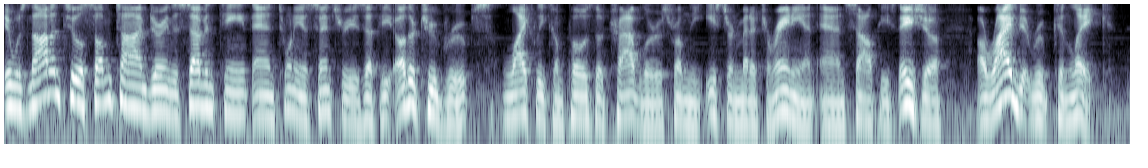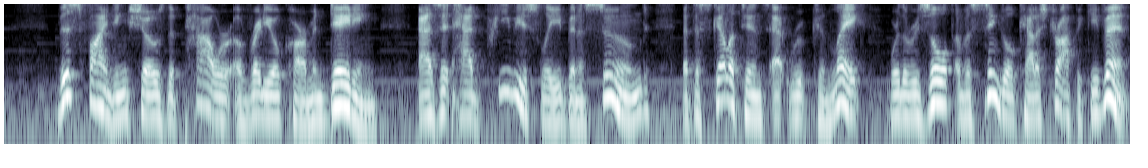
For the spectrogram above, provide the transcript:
It was not until sometime during the 17th and 20th centuries that the other two groups, likely composed of travelers from the eastern Mediterranean and Southeast Asia, arrived at Roopkund Lake. This finding shows the power of radiocarbon dating, as it had previously been assumed that the skeletons at Roopkund Lake were the result of a single catastrophic event,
